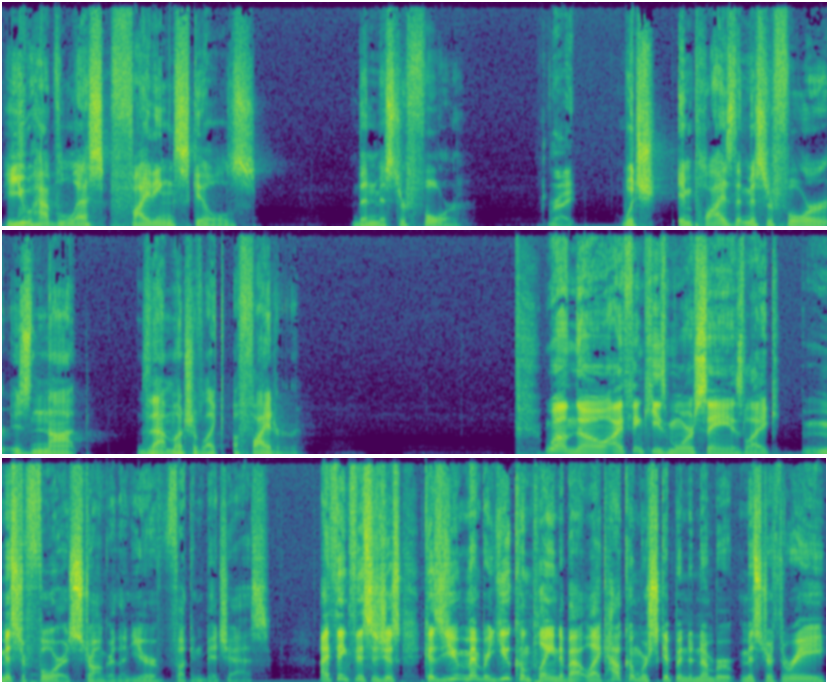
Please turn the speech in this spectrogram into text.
You have less fighting skills than Mister Four Right. which implies that Mr. Four is not that much of like a fighter. Well, no, I think he's more saying is like Mr. Four is stronger than your fucking bitch ass. I think this is just because you remember you complained about like how come we're skipping to number Mr. Three.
